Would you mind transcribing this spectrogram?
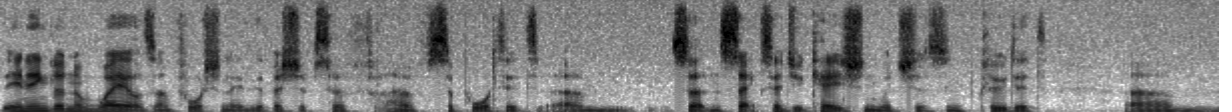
in England and Wales, unfortunately, the bishops have have supported um, certain sex education, which has included um,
